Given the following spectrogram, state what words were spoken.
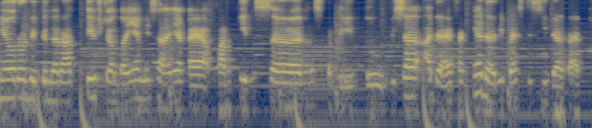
neurodegeneratif, contohnya misalnya kayak Parkinson seperti itu. Bisa ada efeknya dari pestisida tadi.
